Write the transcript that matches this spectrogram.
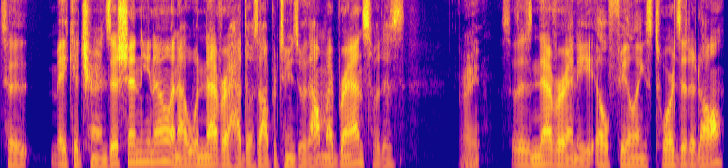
to make a transition, you know, and I would never had those opportunities without my brand. So there's Right. so there's never any ill feelings towards it at all.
